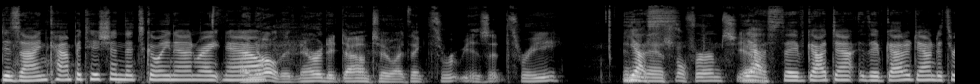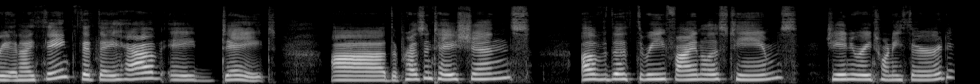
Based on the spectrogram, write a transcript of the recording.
design competition that's going on right now. I know. They've narrowed it down to, I think, three, is it three? International yes. firms, yeah. yes, they've got down. They've got it down to three, and I think that they have a date uh, the presentations of the three finalist teams, January 23rd.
